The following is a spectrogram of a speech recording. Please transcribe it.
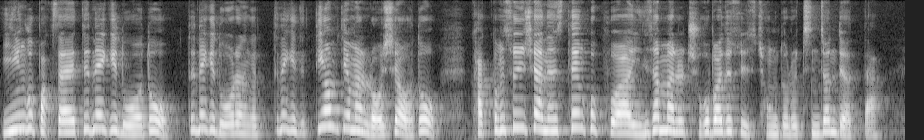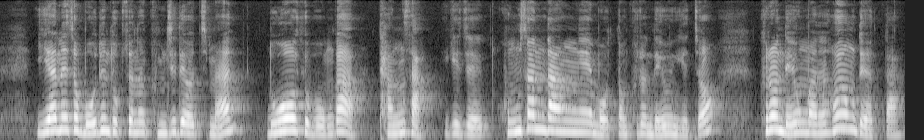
이인국 박사의 뜨내기 노어도 뜨내기 노어라는 거 뜨내기 띄엄띄엄한 러시아어도 가끔 순시하는 스탠코프와 인사말을 주고받을 수 있을 정도로 진전되었다. 이 안에서 모든 독서는 금지되었지만 노어 교본과 당사 이게 이제 공산당의 뭐 어떤 그런 내용이겠죠. 그런 내용만은 허용되었다.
